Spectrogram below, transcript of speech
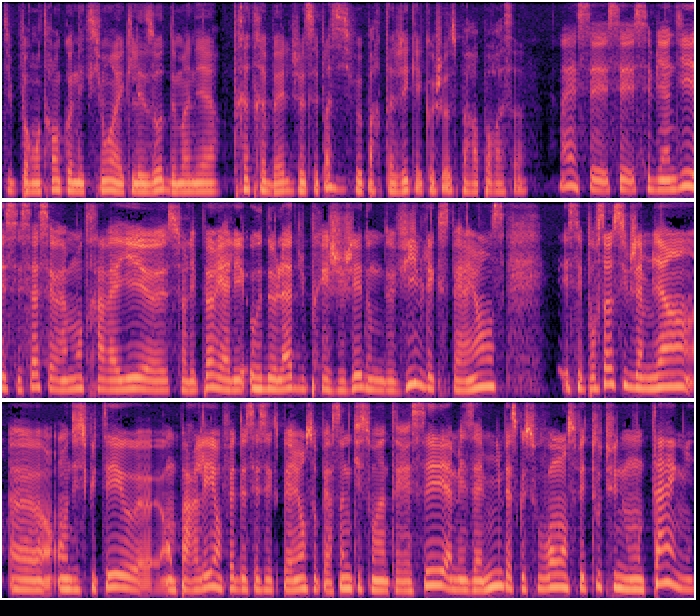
tu peux rentrer en connexion avec les autres de manière très très belle. Je ne sais pas si tu veux partager quelque chose par rapport à ça. Ouais, c'est bien dit et c'est ça, c'est vraiment travailler euh, sur les peurs et aller au-delà du préjugé, donc de vivre l'expérience. Et c'est pour ça aussi que j'aime bien euh, en discuter, euh, en parler en fait de ces expériences aux personnes qui sont intéressées, à mes amis, parce que souvent on se fait toute une montagne.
